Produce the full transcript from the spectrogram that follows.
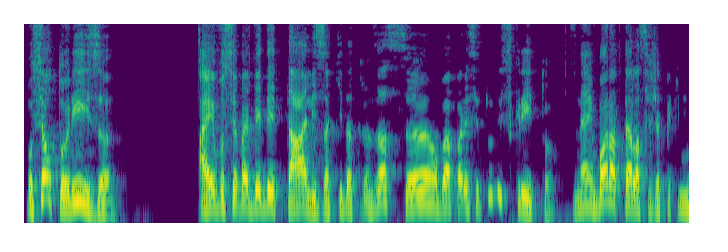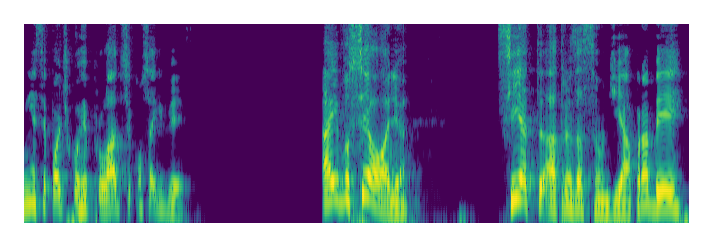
Você autoriza? Aí você vai ver detalhes aqui da transação, vai aparecer tudo escrito. Né? Embora a tela seja pequenininha, você pode correr para o lado e você consegue ver. Aí você olha se a, a transação de A para B,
